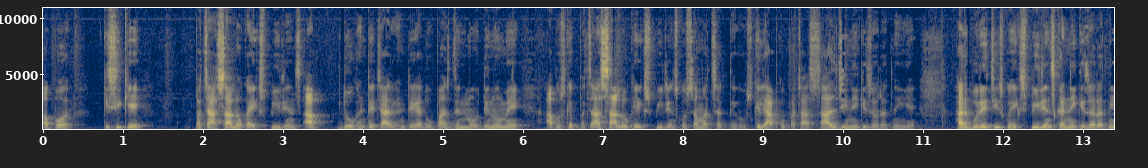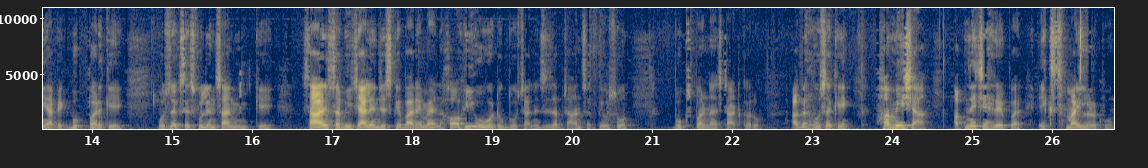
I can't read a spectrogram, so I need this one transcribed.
अब किसी के पचास सालों का एक्सपीरियंस आप दो घंटे, चार घंटे या दो पाँच दिन में, दिनों में आप उसके पचास सालों के एक्सपीरियंस को समझ सकते हो। उसके लिए आपको पचास साल जीने की ज़रूरत नहीं है। हर बुरे चीज़ को एक्सपीरियंस करने की ज़रूरत नहीं है। आप एक बुक पढ़ के उस सक्सेसफुल इंसान के सारे सभी चैलेंजेस के बारे में and how he overtook the challenges आप जान सकते हो सो बुक्स पढ़ना स्टार्ट करो। अगर हो सके, हमेशा अपने चेहरे पर एक स्माइल रखो।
